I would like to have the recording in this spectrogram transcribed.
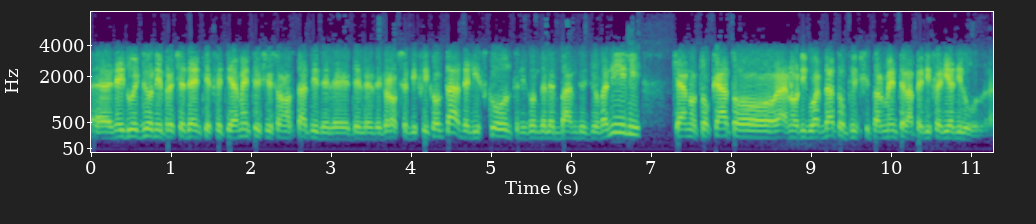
eh, nei due giorni precedenti effettivamente ci sono state delle, delle, delle grosse difficoltà, degli scontri con delle bande giovanili che hanno, toccato, hanno riguardato principalmente la periferia di Londra.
